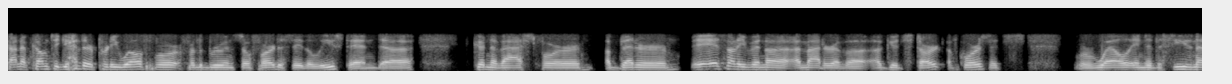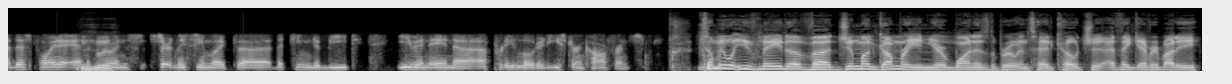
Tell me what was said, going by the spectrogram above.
kind of come together pretty well for for the Bruins so far, to say the least. And uh, couldn't have asked for a better. It's not even a, a matter of a, a, good start. Of course, it's we're well into the season at this point, and mm-hmm. the Bruins certainly seem like the the team to beat, even in a, a pretty loaded Eastern Conference. Tell me what you've made of uh, Jim Montgomery in year one as the Bruins head coach. I think everybody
